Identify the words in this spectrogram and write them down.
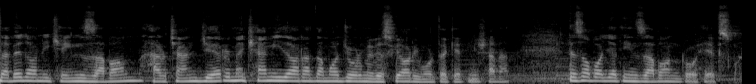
و بدانی که این زبان هرچند جرم کمی دارد اما جرم بسیاری مرتکب می شود لذا باید این زبان رو حفظ کن.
